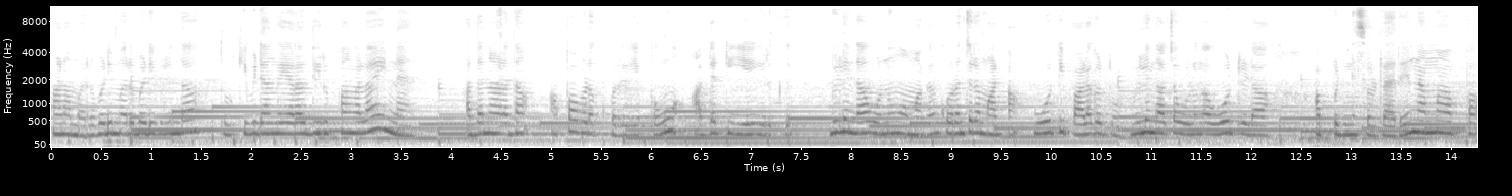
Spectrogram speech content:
ஆனால் மறுபடி மறுபடி விழுந்தா தூக்கி விடாங்க யாராவது இருப்பாங்களா என்ன? அதனால தான் அப்பாவோட குரல் எப்பவும் அதட்டியே இருக்குது விழுந்தா ஒன்றும் உன் மகன் குறைஞ்சிட மாட்டான். ஓட்டி பழகட்டும். விழுந்தாச்சா ஒழுங்கா ஓட்டுடா அப்படின்னு சொல்கிறாரு நம்ம அப்பா.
